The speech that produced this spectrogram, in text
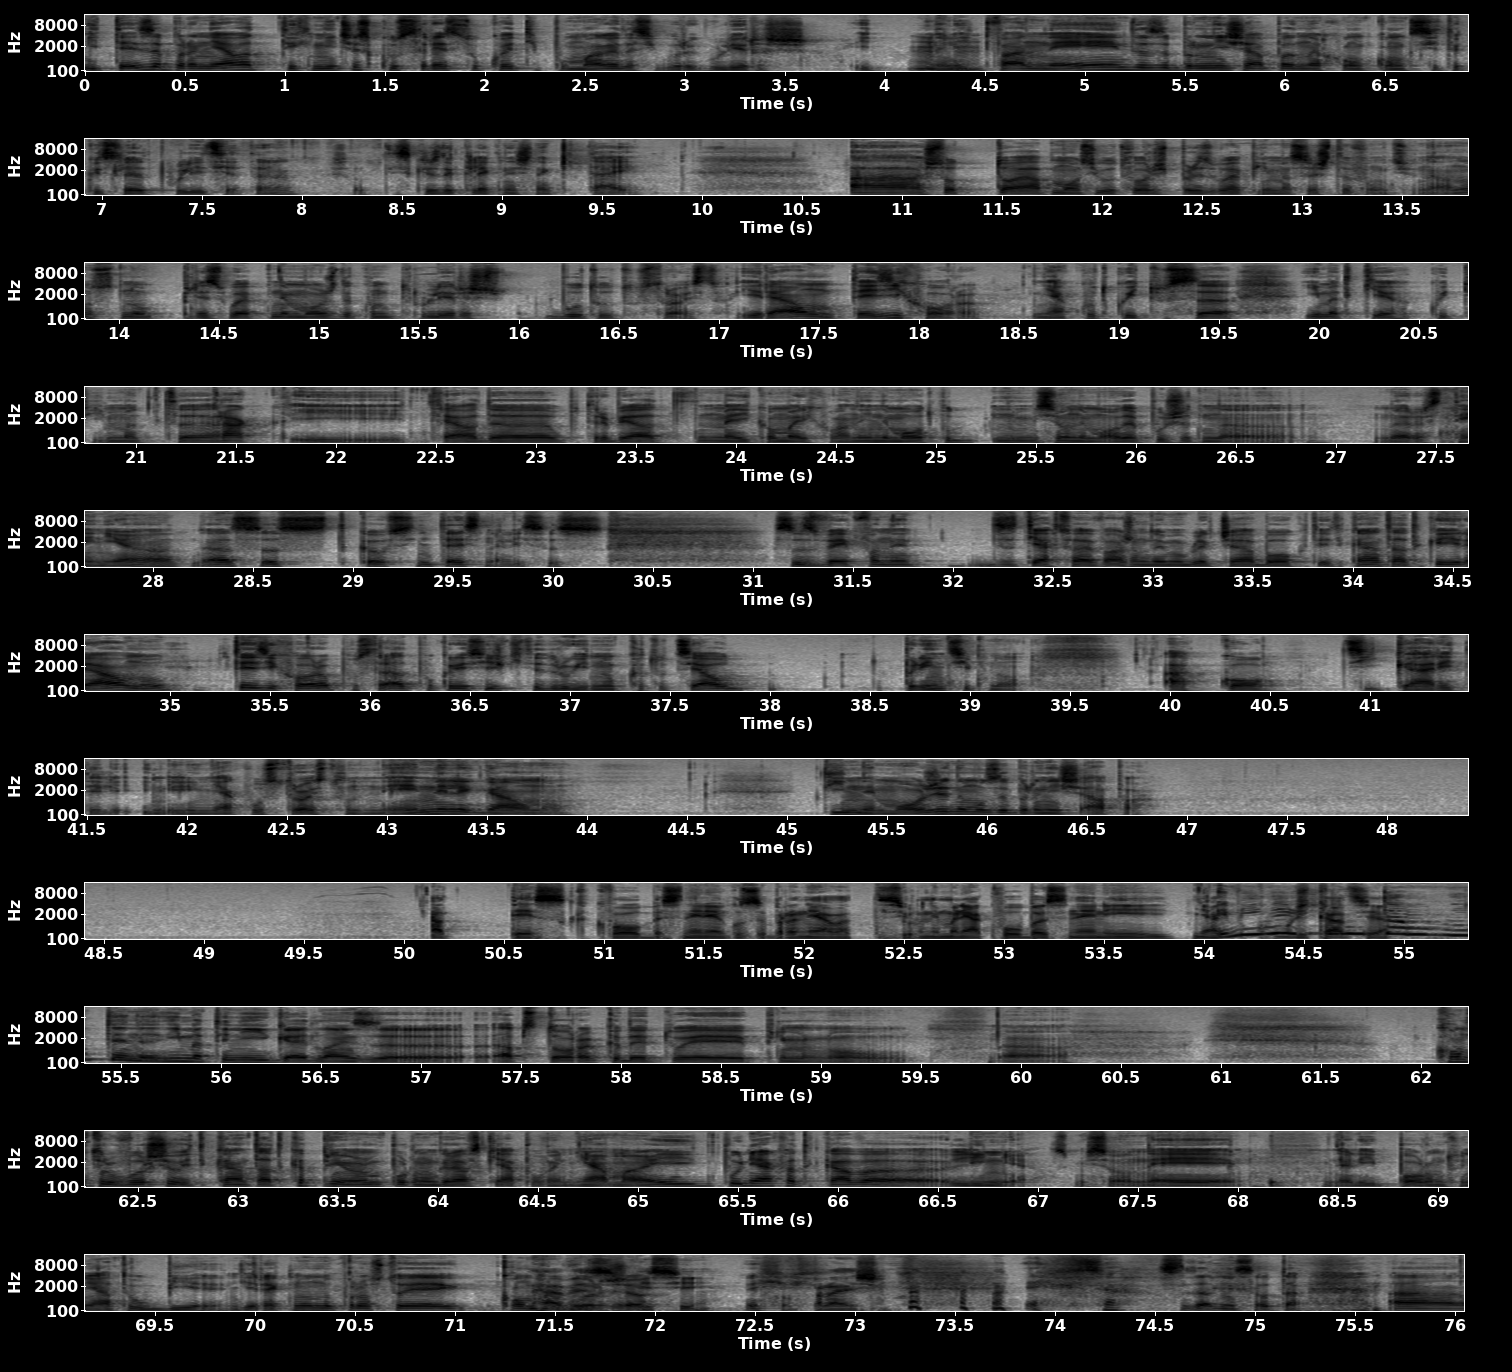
И те забраняват техническо средство, което ти помага да си го регулираш. И нали, това не е да забраниш апа на хонконгците, които следват полицията, защото ти искаш да клекнеш на Китай. А, защото този ап може да си го отвориш през веб има същата функционалност, но през веб не можеш да контролираш Bluetooth устройство. И реално тези хора, някои от които са, има такива, които имат рак и трябва да употребяват медикал марихуана и не могат, мисля, не могат да я пушат на, на растения, а с такъв синтез, нали, с, с вейпване, за тях това е важно да им облегчава болката и така нататък. И реално тези хора пострадат покрай всичките други, но като цяло принципно, ако цигарите или, или някакво устройство не е нелегално, ти не може да му забраниш апа. А те с какво обяснение го забраняват? Сигурно има някакво обяснение и някаква Еми, нещо, комуникация. там те имат едни гайдлайн за App Store, където е, примерно, а, controversial и така нататък. Примерно, порнографски апове няма и по някаква такава линия. В смисъл, не е, нали, порното няма да убие директно, но просто е Абе, controversial. зависи. Правиш? Е, са, с зад мисълта. А,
